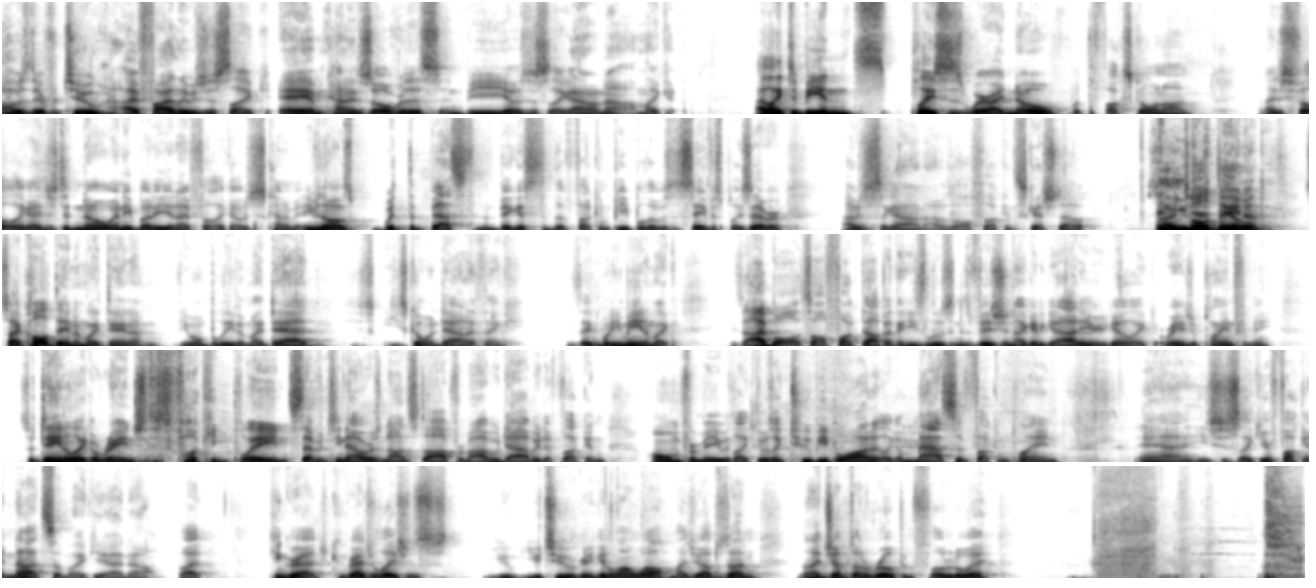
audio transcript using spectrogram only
I was there for two. I finally was just like, A, I'm kind of just over this. And B, I was just like, I don't know. I'm like, I like to be in places where I know what the fuck's going on. And I just felt like I just didn't know anybody. And I felt like I was just kind of, even though I was with the best and the biggest of the fucking people, that was the safest place ever. I was just like, I don't know. I was all fucking sketched out. So And I told Dana. bailed. So I called Dana. I'm like, Dana, you won't believe it. My dad, he's, he's going down. I think. He's like, what do you mean? I'm like, his eyeball, it's all fucked up. I think he's losing his vision. I got to get out of here. You got to like arrange a plane for me. So Dana like arranged this fucking plane, 17 hours nonstop from Abu Dhabi to fucking home for me with like there was like two people on it, like a massive fucking plane. And he's just like, You're fucking nuts. I'm like, Yeah, I know. But congrat congratulations. You you two are gonna get along well. My job's done. And then I jumped on a rope and floated away.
